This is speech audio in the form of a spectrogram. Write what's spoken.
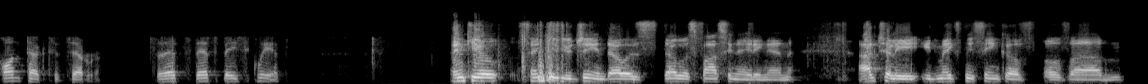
contacts, etc. So that's that's basically it. Thank you, thank you, Eugene. That was that was fascinating, and actually, it makes me think of of um,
